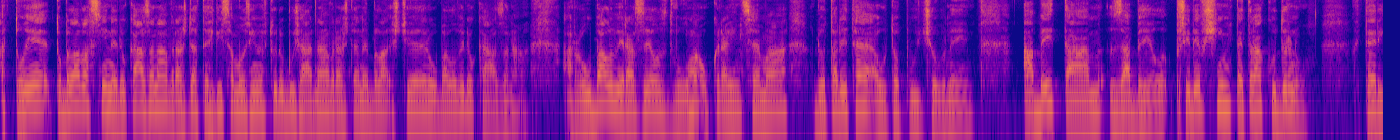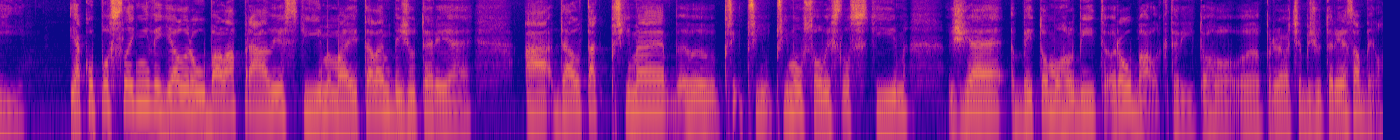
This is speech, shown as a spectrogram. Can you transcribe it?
A to, je, to byla vlastně nedokázaná vražda. Tehdy samozřejmě v tu dobu žádná vražda nebyla ještě Roubalovi dokázaná. A Roubal vyrazil s dvouma Ukrajincema do tady té autopůjčovny, aby tam zabil především Petra Kudrnu, který jako poslední viděl Roubala právě s tím majitelem bižuterie a dal tak přímé, eh, pří, pří, přímou souvislost s tím, že by to mohl být Roubal, který toho eh, prodavače bižuterie zabil.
